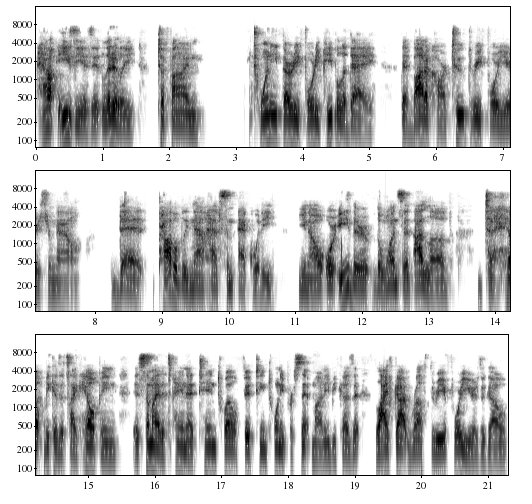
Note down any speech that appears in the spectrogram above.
how easy is it literally to find 20, 30, 40 people a day that bought a car two, three, four years from now that probably now have some equity, you know, or either the ones that I love to help because it's like helping is somebody that's paying that 10, 12, 15, 20% money because it, life got rough three or four years ago.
